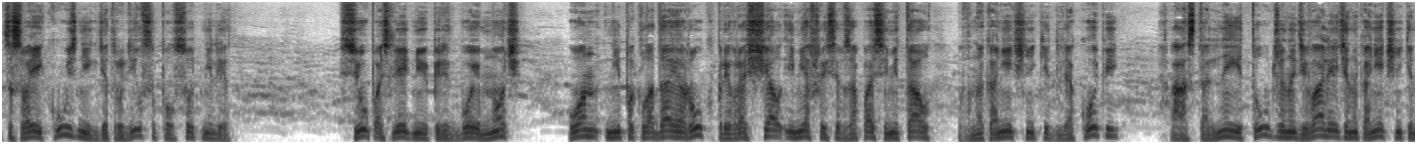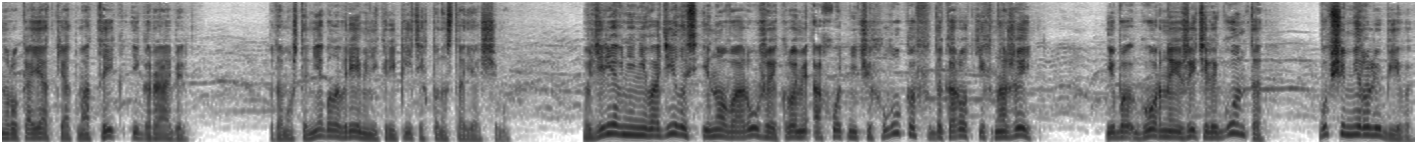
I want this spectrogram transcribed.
со своей кузней, где трудился полсотни лет. Всю последнюю перед боем ночь он, не покладая рук, превращал имевшийся в запасе металл в наконечники для копий, а остальные тут же надевали эти наконечники на рукоятки от мотык и грабель, потому что не было времени крепить их по-настоящему. В деревне не водилось иного оружия, кроме охотничьих луков да коротких ножей, ибо горные жители Гонта — в общем, миролюбивы.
